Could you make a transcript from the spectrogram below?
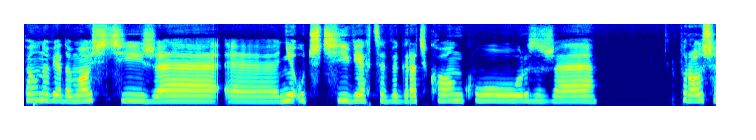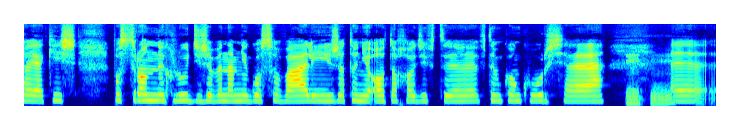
pełno wiadomości, że e, nieuczciwie chcę wygrać konkurs, że proszę jakichś postronnych ludzi, żeby na mnie głosowali, że to nie o to chodzi w, ty, w tym konkursie. Mhm. E,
